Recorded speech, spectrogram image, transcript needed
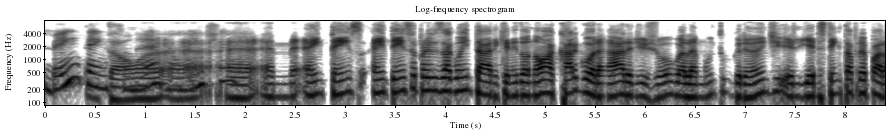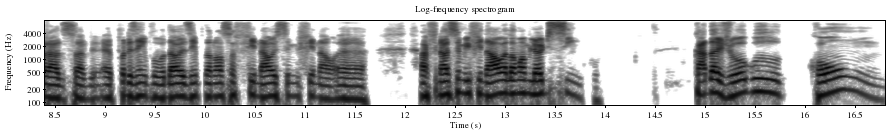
Bem intenso, Então, né? é, Realmente. é, é, é intenso, é intenso para eles aguentarem, querendo ou não, a carga horária de jogo ela é muito grande e eles têm que estar preparados, sabe? É, por exemplo, vou dar o exemplo da nossa final e semifinal. É, a final e semifinal ela é uma melhor de cinco. Cada jogo com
